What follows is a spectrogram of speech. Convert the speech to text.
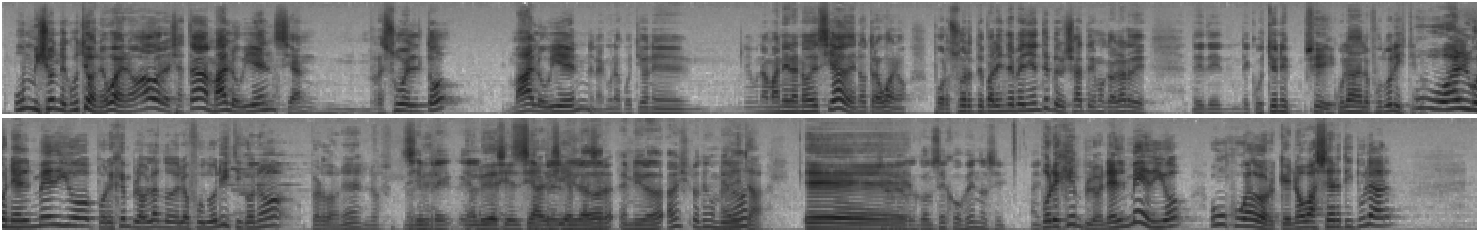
un millón de cuestiones. Bueno, ahora ya está, mal o bien, se han resuelto, mal o bien, en algunas cuestiones de una manera no deseada, en otra, bueno, por suerte para Independiente, pero ya tenemos que hablar de, de, de- de cuestiones Sí. vinculadas a lo futbolístico. Hubo algo en el medio, por ejemplo, hablando de lo futbolístico, ¿no? Perdón, ¿eh? Los- siempre olvidé- me olvidé siempre el vibrador, en vibrador. A ver, yo lo tengo en Ahí vibrador. está. Eh, que consejos vendo, sí. Por ejemplo, en el medio, un jugador que no va a ser titular,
